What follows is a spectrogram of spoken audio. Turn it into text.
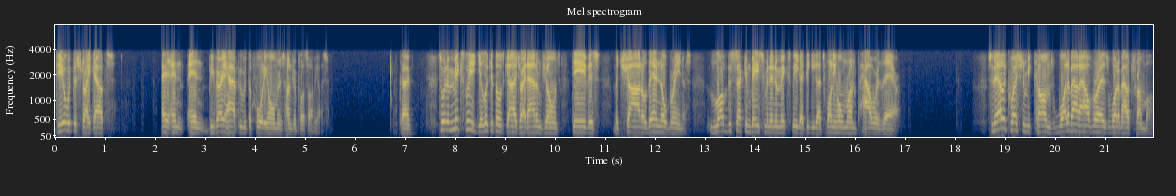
deal with the strikeouts, and and and be very happy with the 40 homers, 100 plus RBIs. Okay, so in a mixed league, you look at those guys, right? Adam Jones, Davis, Machado, they're no brainers. Love the second baseman in a mixed league. I think he got 20 home run power there. So now the question becomes, what about Alvarez? What about Trumbo?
